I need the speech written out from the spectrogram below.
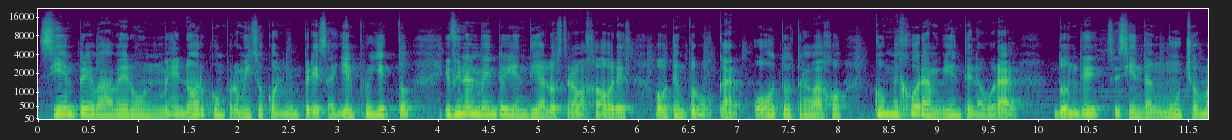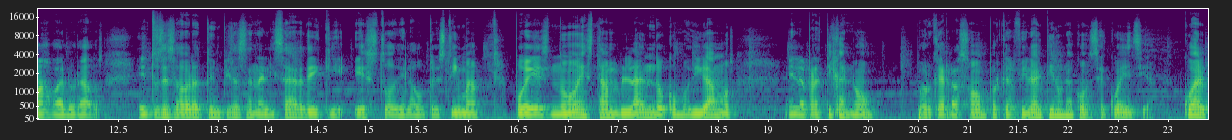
Siempre va a haber un menor compromiso con la empresa y el proyecto y finalmente hoy en día los trabajadores opten por buscar otro trabajo con mejor ambiente laboral donde se sientan mucho más valorados. Entonces ahora tú empiezas a analizar de que esto de la autoestima pues no es tan blando como digamos. En la práctica no. ¿Por qué razón? Porque al final tiene una consecuencia. ¿Cuál?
